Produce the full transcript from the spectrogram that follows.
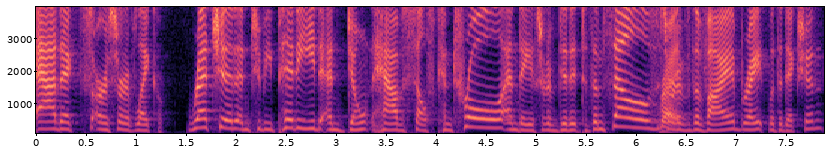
addicts are sort of like wretched and to be pitied and don't have self-control and they sort of did it to themselves sort of the vibe right with addiction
